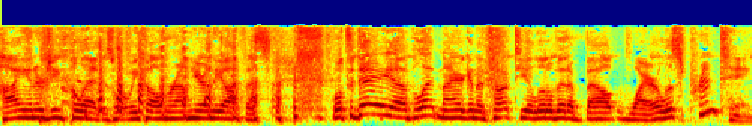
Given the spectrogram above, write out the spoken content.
High energy Pollette is what we call him around here in the office. Well, today, uh, Pollette and I are going to talk to you a little bit about wireless printing.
